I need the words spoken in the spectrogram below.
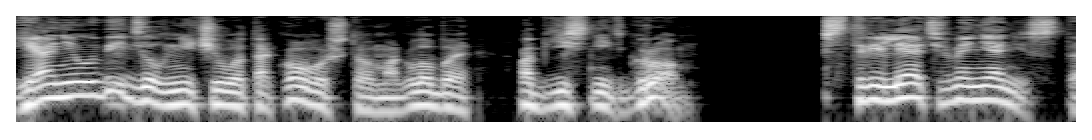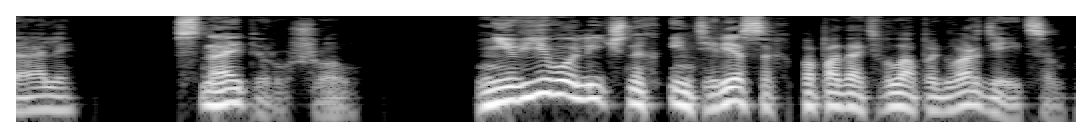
Я не увидел ничего такого, что могло бы объяснить гром. Стрелять в меня не стали. Снайпер ушел. Не в его личных интересах попадать в лапы гвардейцам,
